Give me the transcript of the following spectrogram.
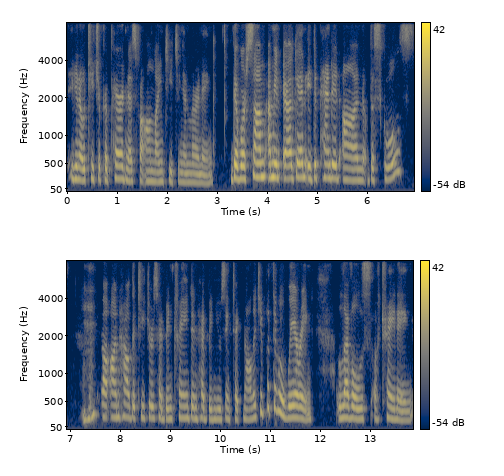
you know, teacher preparedness for online teaching and learning. There were some, I mean, again, it depended on the schools, mm-hmm. uh, on how the teachers had been trained and had been using technology, but there were varying levels of training.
